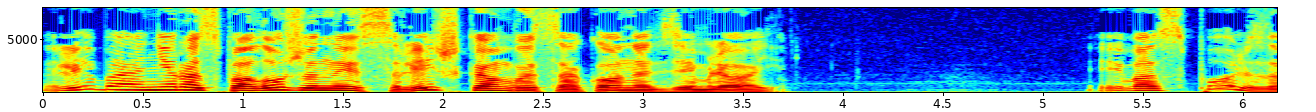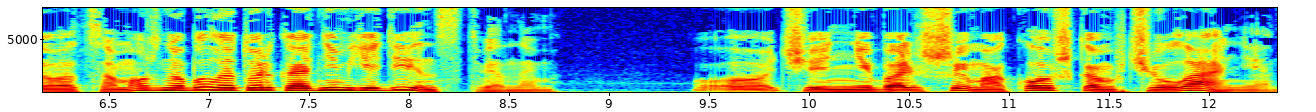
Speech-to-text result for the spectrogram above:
либо они расположены слишком высоко над землей. И воспользоваться можно было только одним единственным, очень небольшим окошком в чулане.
